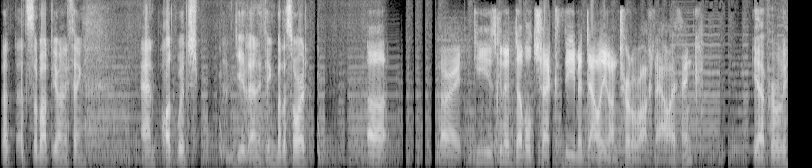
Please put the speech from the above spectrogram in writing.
but that's about the only thing. And Pod, which didn't yield anything but a sword. Uh, alright, he's gonna double check the medallion on Turtle Rock now, I think. Yeah, probably.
